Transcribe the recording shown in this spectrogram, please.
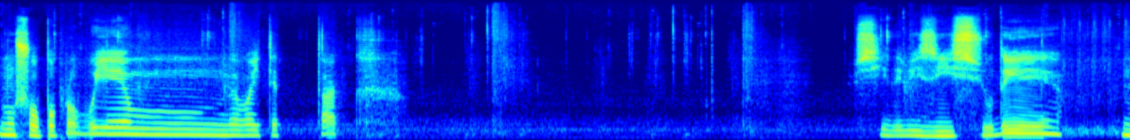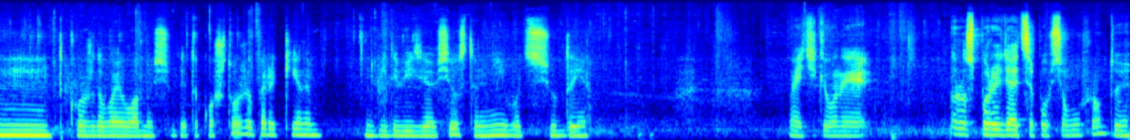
Ну що, попробуємо. Давайте так. Всі дивізії сюди. Також давай, ладно, сюди також теж перекинемо. Дві дивізії, а всі остальні от сюди. Навіть тільки вони розпорядяться по всьому фронту.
